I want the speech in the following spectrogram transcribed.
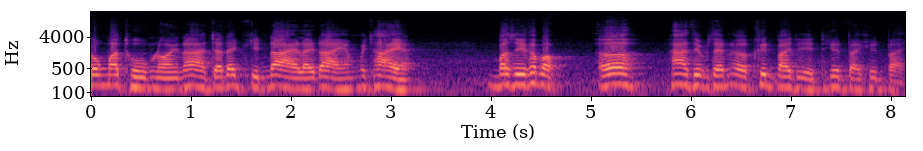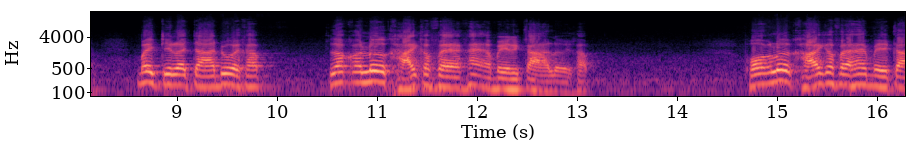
ลงมาถูกหน่อยนะจะได้กินได้อะไรได้ไม่ใช่อะบราซิลเขาบอก เออห้าสิบเปอร์เซ็นต์เออขึ้นไปทีขึ้นไปขึ้นไป ไม่เจรจาด้วยครับ แล้วก็เลิกขายกาแฟให้อเมริกาเลยครับ พอเลิกขายกาแฟให้อเมริกา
